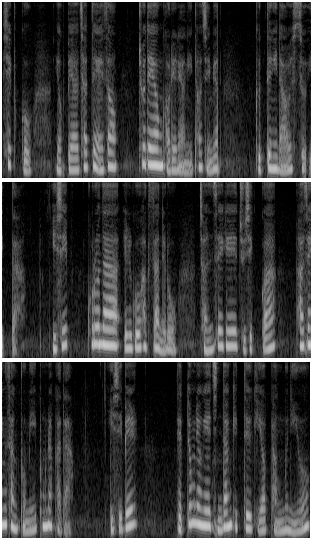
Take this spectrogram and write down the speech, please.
19. 역배열 차트에서 초대형 거래량이 터지면 급등이 나올 수 있다. 20. 코로나19 확산으로 전 세계 주식과 파생 상품이 폭락하다. 21. 대통령의 진단키트 기업 방문 이후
